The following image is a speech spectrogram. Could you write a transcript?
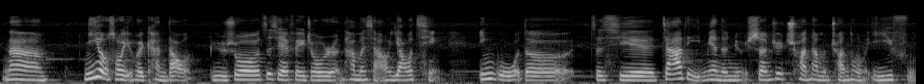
那你有时候也会看到，比如说这些非洲人，他们想要邀请。英国的这些家里面的女生去穿她们传统的衣服，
